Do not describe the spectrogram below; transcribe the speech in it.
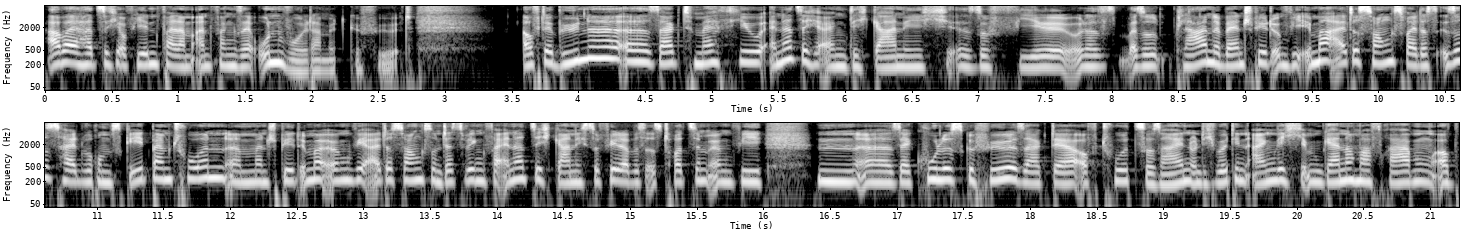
Aber er hat sich auf jeden Fall am Anfang sehr unwohl damit gefühlt. Auf der Bühne, äh, sagt Matthew, ändert sich eigentlich gar nicht äh, so viel. Es, also klar, eine Band spielt irgendwie immer alte Songs, weil das ist es halt, worum es geht beim Touren. Ähm, man spielt immer irgendwie alte Songs und deswegen verändert sich gar nicht so viel, aber es ist trotzdem irgendwie ein äh, sehr cooles Gefühl, sagt er, auf Tour zu sein. Und ich würde ihn eigentlich gerne nochmal fragen, ob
